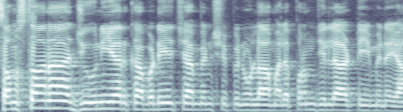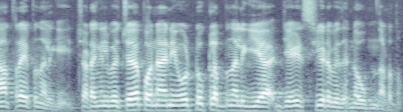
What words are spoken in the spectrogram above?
സംസ്ഥാന ജൂനിയർ കബഡി ചാമ്പ്യൻഷിപ്പിനുള്ള മലപ്പുറം ജില്ലാ ടീമിന് യാത്രയപ്പ് നൽകി. ചടങ്ങിൽ വെച്ച് പൊന്നാനി ഓട്ടോ ക്ലബ്ബ് നൽകിയ ജേഴ്സിയുടെ വിതരണവും നടന്നു.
